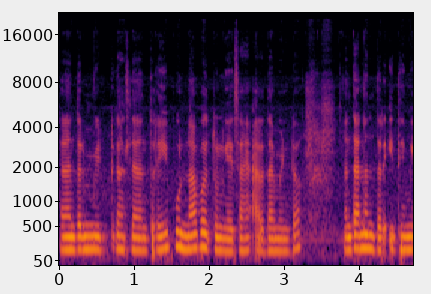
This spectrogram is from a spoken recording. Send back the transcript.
त्यानंतर मीठ घातल्यानंतरही पुन्हा परतून घ्यायचं आहे अर्धा मिनटं. आणि त्यानंतर इथे मी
